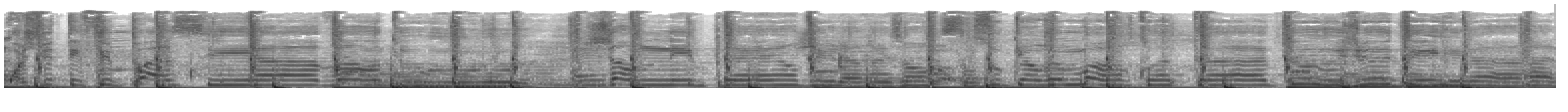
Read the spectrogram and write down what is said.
Moi, je t'ai fait passer avant tout. À.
